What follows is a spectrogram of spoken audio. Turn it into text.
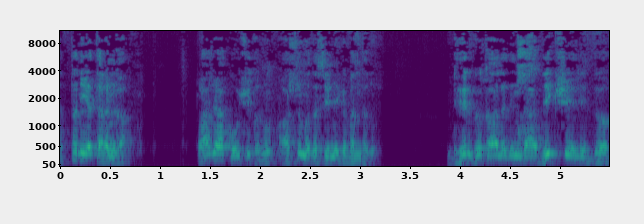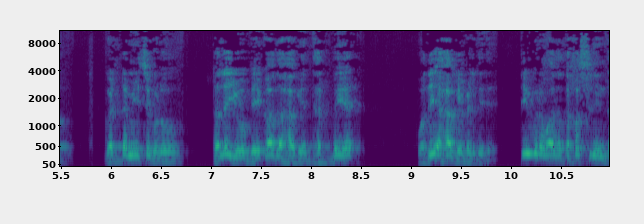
ಹತ್ತನೆಯ ತರಂಗ. ರಾಜ ಕೌಶಿಕನು ಆಶ್ರಮದ ಸೀಮೆಗೆ ಬಂದನು. ದೀರ್ಘಕಾಲದಿಂದ ದೀಕ್ಷೆಯಲ್ಲಿದ್ದು ಗಡ್ಡ ಮೀಸೆಗಳು ತಲೆಯು ಬೇಕಾದ ಹಾಗೆ ದರ್ಬೆಯ ಒದೆಯ ಹಾಗೆ ಬೆಳೆದಿದೆ. ತೀವ್ರವಾದ ತಪಸ್ಸಿನಿಂದ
